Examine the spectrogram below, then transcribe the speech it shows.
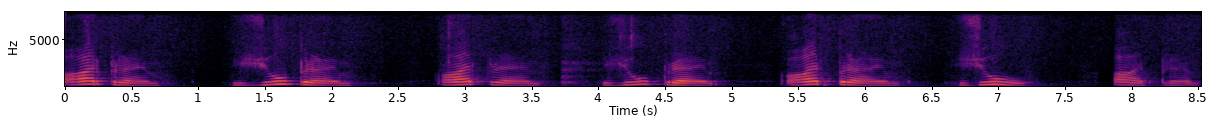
R prime, U prime, R prime, U prime, R prime, U, R prime.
